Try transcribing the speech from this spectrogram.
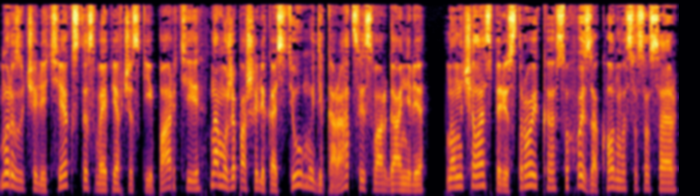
Мы разучили тексты, свои певческие партии, нам уже пошили костюмы, декорации сварганили. Но началась перестройка, сухой закон в СССР,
